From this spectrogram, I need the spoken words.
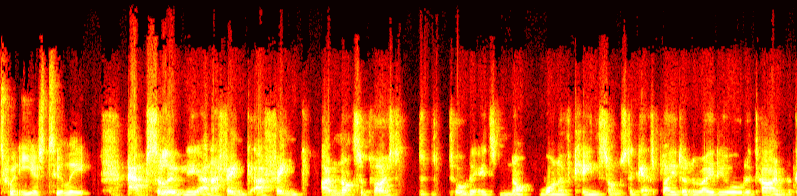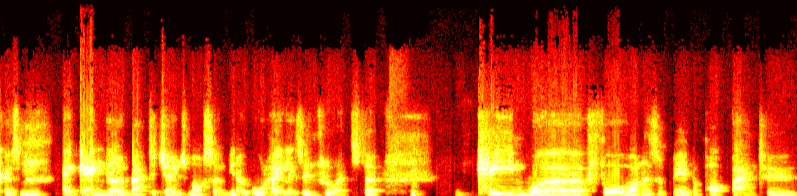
20 years too late. Absolutely, and I think I think I'm not surprised at all that it's not one of Keane's songs that gets played on the radio all the time because Mm. again, going back to James Moss and you know all hail his influence, that Keane were forerunners of being a pop band who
